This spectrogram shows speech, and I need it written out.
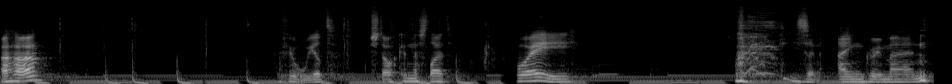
Uh-huh. I feel weird stalking this lad. Why? He's an angry man.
